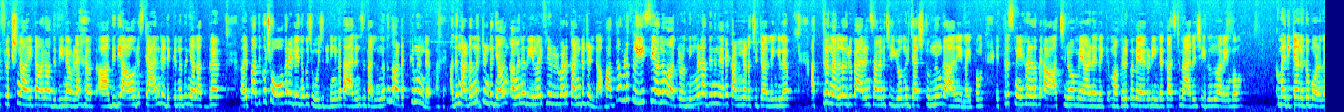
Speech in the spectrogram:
റിഫ്ലക്ഷൻ ആയിട്ടാണ് അതിഥിനെ അവിടെ അതിഥി ആ ഒരു സ്റ്റാൻഡ് എടുക്കുന്നത്. ഞാൻ അത്ര ഇപ്പൊ അത് കുറച്ച് ഓവർ അല്ലേ എന്നൊക്കെ ചോദിച്ചിട്ടുണ്ട്. ഇങ്ങനെ പാരന്റ്സ് തല്ലുന്നത് നടക്കുന്നുണ്ട്. അത്. നടന്നിട്ടുണ്ട്. ഞാൻ അങ്ങനെ റിയൽ ലൈഫിൽ ഒരുപാട് കണ്ടിട്ടുണ്ട്. അപ്പൊ അത് അവിടെ പ്ലേസ് ചെയ്യാന്ന് മാത്രമേ ഉള്ളൂ. നിങ്ങൾ അതിന് നേരെ കണ്ണടച്ചിട്ട് അല്ലെങ്കിൽ അത്ര നല്ല ഒരു പാരന്റ്സ് അങ്ങനെ ചെയ്യുമെന്ന് വിചാരിച്ചിട്ടൊന്നും കാര്യമില്ല. ഇപ്പം എത്ര സ്നേഹമുള്ള അച്ഛനും അമ്മയാണ് ലൈക്ക് മകൾ ഇപ്പൊ വേറൊരു ഇന്റർകാസ്റ്റ് മാരേജ് ചെയ്തു എന്ന് പറയുമ്പം മരിക്കാനൊക്കെ പോണത്.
